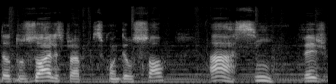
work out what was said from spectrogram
do- dos olhos para esconder o sol. Ah, sim, vejo.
